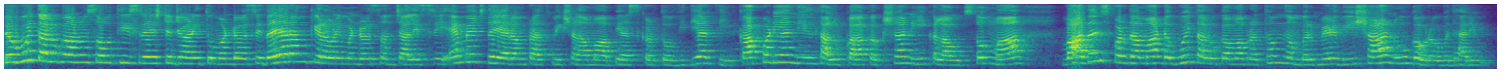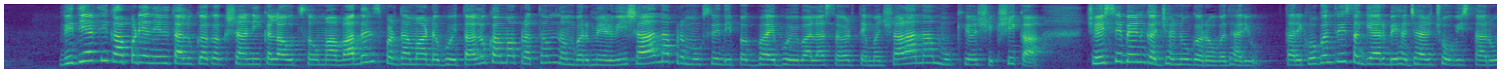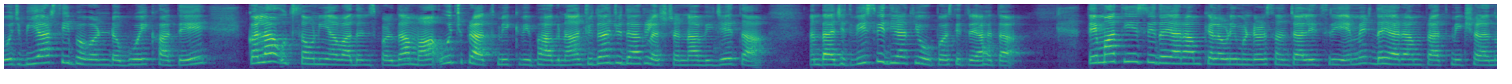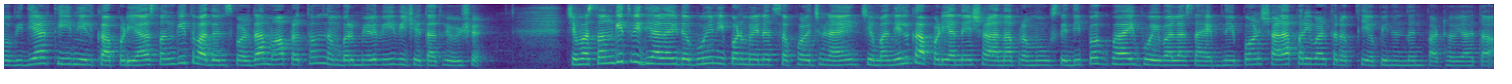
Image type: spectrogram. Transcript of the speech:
તાલુકાનું સૌથી શ્રેષ્ઠ જાણીતું મંડળ શ્રી દયારામ કેળવણી મંડળ સંચાલિત શ્રી એમ એચ દયારામ પ્રાથમિક શાળામાં અભ્યાસ કરતો વિદ્યાર્થી કાપડિયા નીલ તાલુકા કક્ષાની કલા ઉત્સવમાં વાદન સ્પર્ધામાં ડભોઈ તાલુકામાં પ્રથમ નંબર મેળવી શાળાનું ગૌરવ વધાર્યું. વિદ્યાર્થી કાપડિયા નીલ તાલુકા કક્ષાની કલા ઉત્સવમાં વાદન સ્પર્ધામાં ડભોઈ તાલુકામાં પ્રથમ નંબર મેળવી શાળાના પ્રમુખ શ્રી દીપકભાઈ ભોયવાલા સર તેમજ શાળાના મુખ્ય શિક્ષિકા જયશ્રીબેન ગજ્જરનું ગૌરવ વધાર્યું. તારીખ ઓગણત્રીસ અગિયાર બે હજાર ચોવીસના રોજ બીઆરસી ભવન ડભોઈ ખાતે કલા ઉત્સવની આ વાદન સ્પર્ધામાં ઉચ્ચ પ્રાથમિક વિભાગના જુદા જુદા ક્લસ્ટરના વિજેતા અંદાજિત વીસ વિદ્યાર્થીઓ ઉપસ્થિત રહ્યા હતા. તેમાંથી શ્રી દયારામ કેળવણી મંડળ સંચાલિત શ્રી એમ એચ દયારામ પ્રાથમિક શાળાનો વિદ્યાર્થી નીલ કાપડિયા સંગીત વાદન સ્પર્ધામાં પ્રથમ નંબર મેળવી વિજેતા થયો છે. જેમાં સંગીત વિદ્યાલય ડભોઈની પણ મહેનત સફળ જણાઈ જેમાં નીલ કાપડિયાને શાળાના પ્રમુખ શ્રી દીપકભાઈ ભોયવાલા સાહેબને પણ શાળા પરિવાર તરફથી અભિનંદન પાઠવ્યા હતા.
